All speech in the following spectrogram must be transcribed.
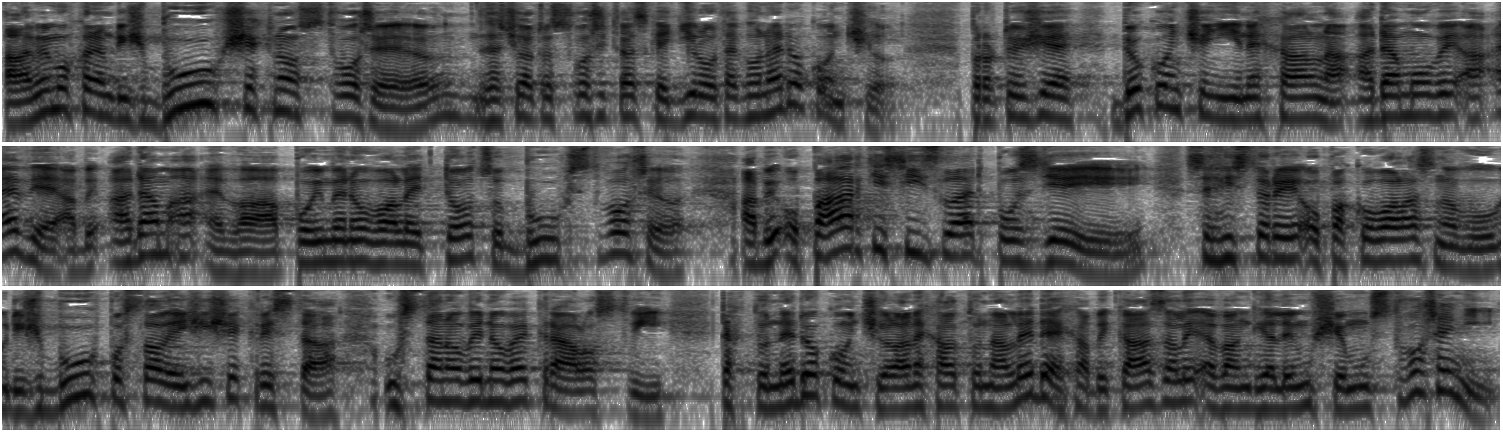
Ale mimochodem, když Bůh všechno stvořil, začal to stvořitelské dílo, tak ho nedokončil, protože dokončení nechal na Adamovi a Evě, aby Adam a Eva pojmenovali to, co Bůh stvořil. Aby o pár tisíc let později se historie opakovala znovu, když Bůh poslal Ježíše Krista ustanovit nové království, tak to nedokončil a nechal to na lidech, aby kázali evangelium všemu stvoření.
